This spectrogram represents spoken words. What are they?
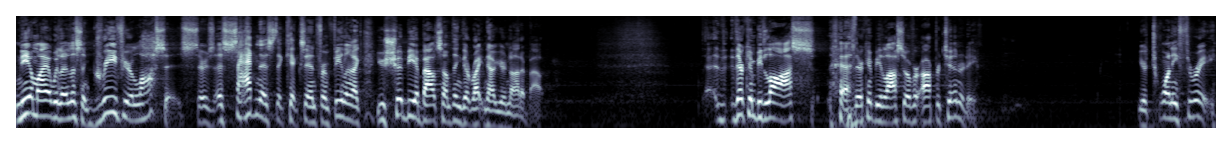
Nehemiah would listen, grieve your losses. There's a sadness that kicks in from feeling like you should be about something that right now you're not about there can be loss, there can be loss over opportunity. You're 23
